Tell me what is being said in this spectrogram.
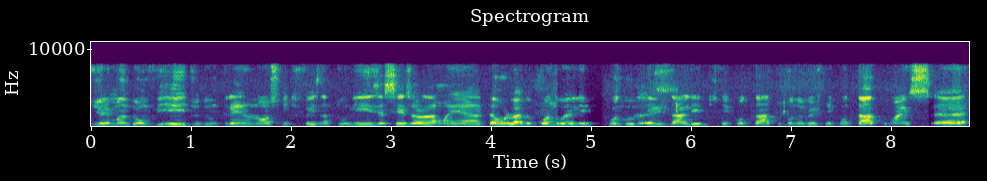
ele mandou um vídeo de um treino nosso que a gente fez na Tunísia, às 6 horas da manhã. Então, Orlando, quando ele quando ele está ali, a gente tem contato, quando eu vejo tem contato, mas é,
